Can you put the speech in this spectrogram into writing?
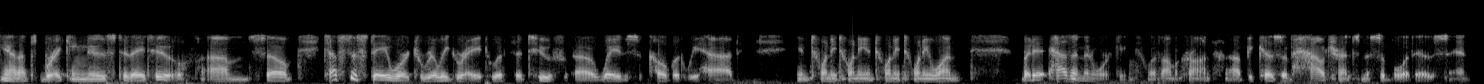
Yeah, that's breaking news today too. Um, so, Test to Stay worked really great with the two uh, waves of COVID we had in 2020 and 2021, but it hasn't been working with Omicron uh, because of how transmissible it is. And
